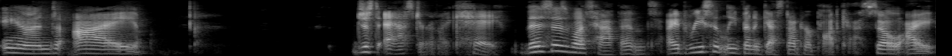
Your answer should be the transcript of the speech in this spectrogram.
and I just asked her, like, hey, this is what's happened. I'd recently been a guest on her podcast, so I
